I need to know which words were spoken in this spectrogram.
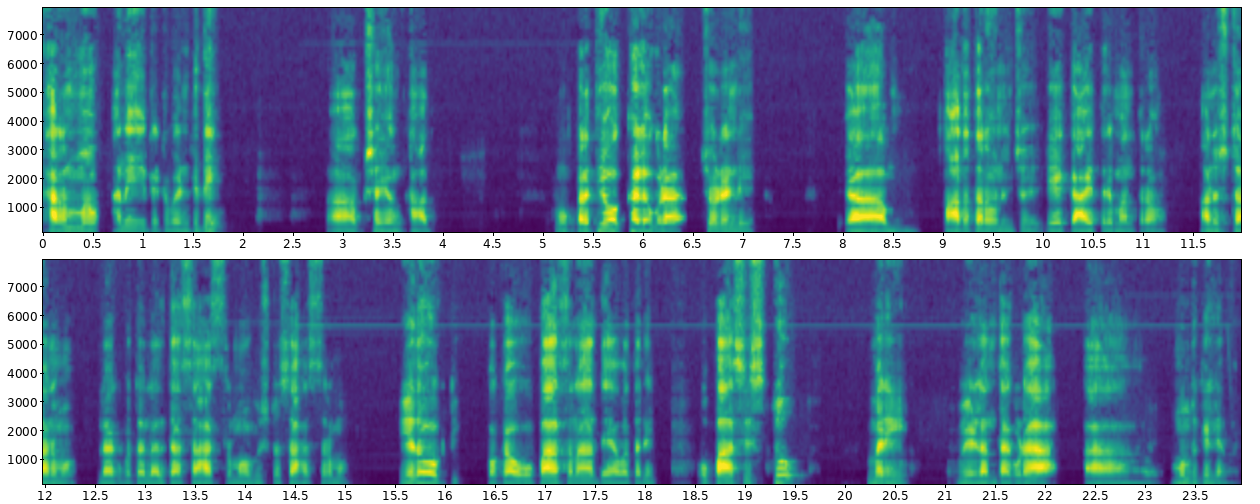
కర్మ అనేటటువంటిది అక్షయం కాదు. ప్రతి ఒక్కళ్ళు కూడా చూడండి పాత తరం నుంచి ఏ గాయత్రి మంత్రం అనుష్ఠానము లేకపోతే లలిత సహస్రము విష్ణు సహస్రము ఏదో ఒకటి ఒక ఉపాసనా దేవతని ఉపాసిస్తూ మరి వీళ్ళంతా కూడా ముందుకెళ్ళేవారు.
